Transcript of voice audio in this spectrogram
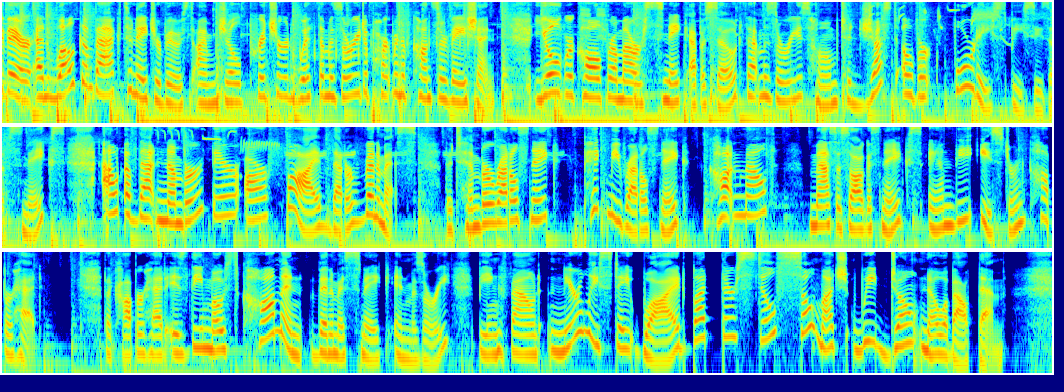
There, and welcome back to Nature Boost. I'm Jill Pritchard with the Missouri Department of Conservation. You'll recall from our snake episode that Missouri is home to just over 40 species of snakes. Out of that number, there are five that are venomous the timber rattlesnake, pygmy rattlesnake, cottonmouth, Massasauga snakes, and the eastern copperhead. The copperhead is the most common venomous snake in Missouri, being found nearly statewide, but there's still so much we don't know about them.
